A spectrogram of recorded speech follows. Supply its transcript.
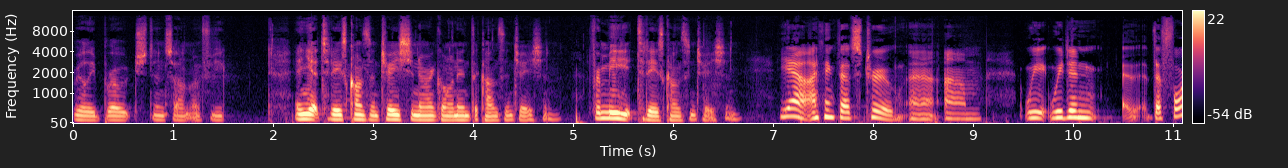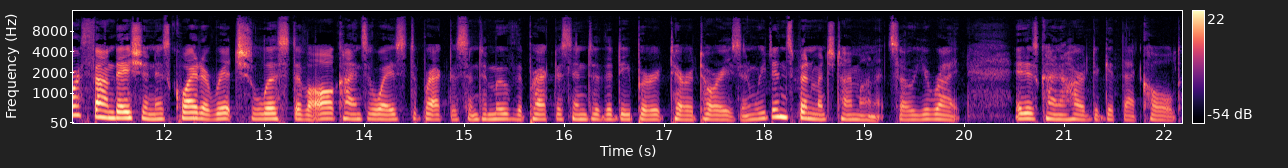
really broached. And so I don't know if you. And yet today's concentration, and we're going into concentration. For me, today's concentration. Yeah, I think that's true. Uh, um, we we didn't. The fourth foundation is quite a rich list of all kinds of ways to practice and to move the practice into the deeper territories, and we didn't spend much time on it. So you're right. It is kind of hard to get that cold.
